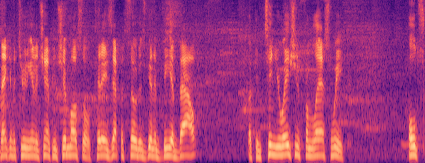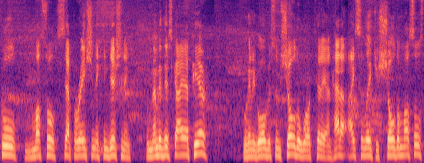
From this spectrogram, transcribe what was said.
Thank you for tuning in to Championship Muscle. Today's episode is going to be about a continuation from last week. Old school muscle separation and conditioning. Remember this guy up here? We're going to go over some shoulder work today on how to isolate your shoulder muscles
